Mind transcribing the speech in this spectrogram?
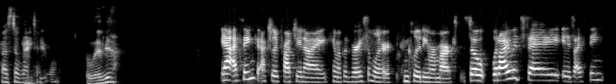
best of luck Thank to you. everyone Olivia? Yeah, I think actually Prachee and I came up with very similar concluding remarks. So, what I would say is, I think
